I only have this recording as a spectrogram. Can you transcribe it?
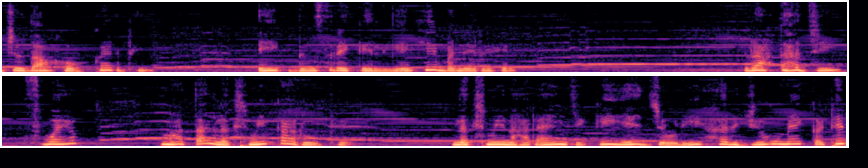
जुदा होकर भी एक दूसरे के लिए ही बने रहे। राधा जी स्वयं माता लक्ष्मी का रूप है। लक्ष्मी नारायण जी की ये जोड़ी हर युग में कठिन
